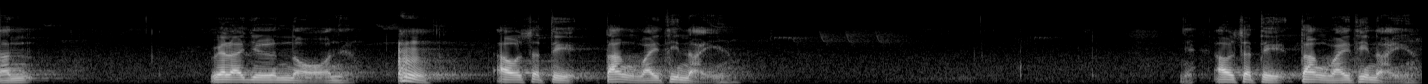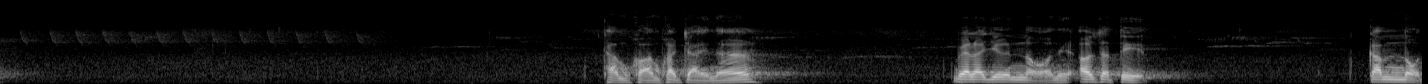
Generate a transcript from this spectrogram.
นั้น เวลายืนหนอเนี่ย เอาสติตั้งไว้ที่ไหน เอาสติตั้งไว้ที่ไหน ทำความเข้าใจนะ เวลายืนหนอเนี่ยเอาสติกำหนด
